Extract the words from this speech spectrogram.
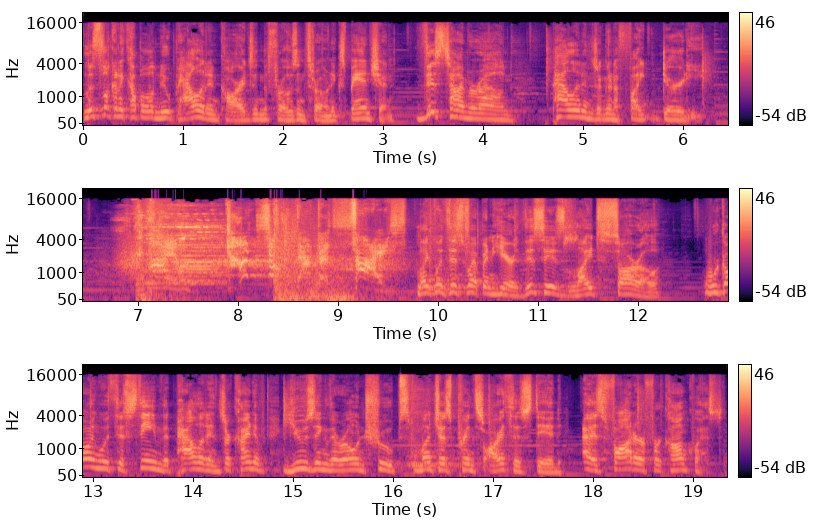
let's look at a couple of new paladin cards in the Frozen Throne expansion. This time around, paladins are gonna fight dirty. Like with this weapon here, this is Light Sorrow. We're going with this theme that paladins are kind of using their own troops, much as Prince Arthas did, as fodder for conquest.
